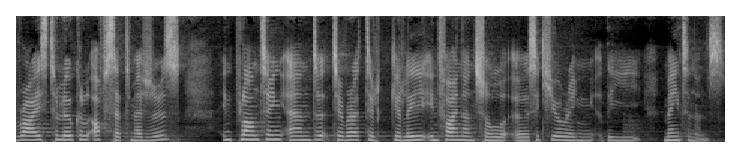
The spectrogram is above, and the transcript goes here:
rise to local offset measures in planting and uh, theoretically in financial uh, securing the maintenance.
